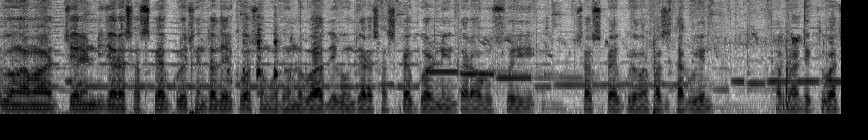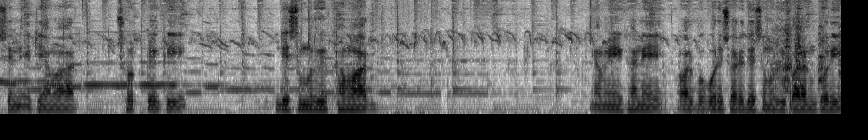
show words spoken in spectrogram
এবং আমার চ্যানেলটি যারা সাবস্ক্রাইব করেছেন তাদেরকে অসংখ্য ধন্যবাদ। এবং যারা সাবস্ক্রাইব করেনি তারা অবশ্যই সাবস্ক্রাইব করে আমার পাশে থাকবেন। আপনারা দেখতে পাচ্ছেন, এটি আমার ছোট্ট একটি দেশি মুরগির খামার। আমি এখানে অল্প পরিসরে দেশি মুরগি পালন করি।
